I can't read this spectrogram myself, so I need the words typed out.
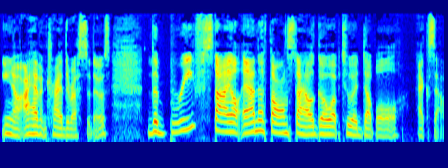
you know I haven't tried the rest of those. The brief style and the thong style go up to a double XL.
